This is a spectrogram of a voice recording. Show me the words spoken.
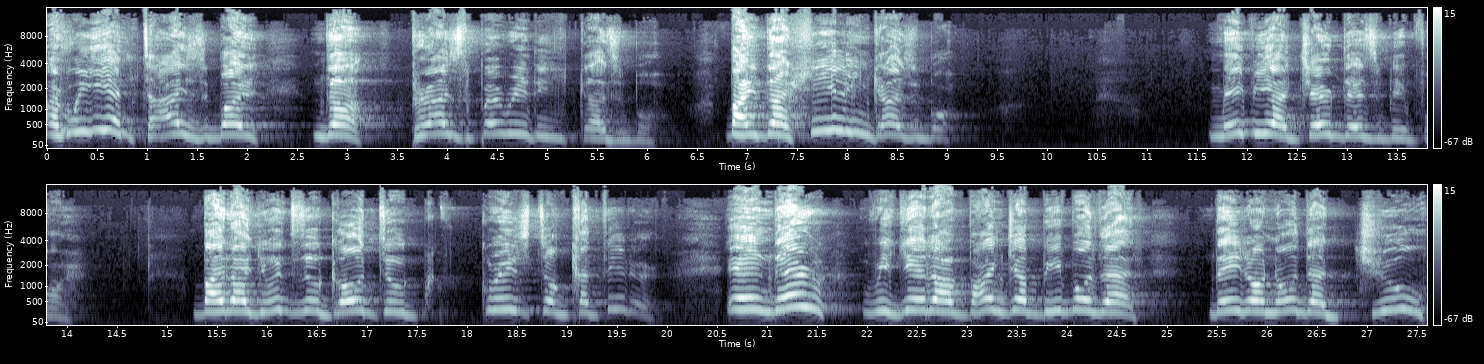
Are we enticed by the prosperity gospel, by the healing gospel? Maybe I shared this before, but I used to go to Crystal Cathedral, and there we get a bunch of people that they don't know the true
